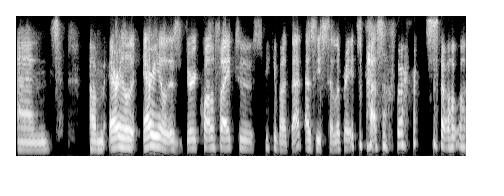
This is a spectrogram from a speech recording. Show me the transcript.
and um, Ariel, Ariel is very qualified to speak about that as he celebrates Passover. So,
